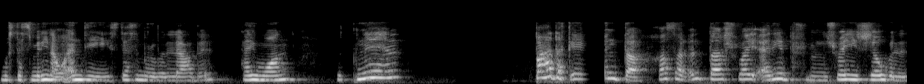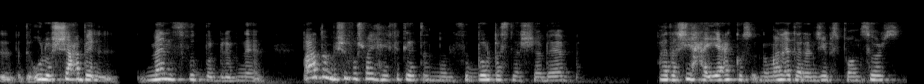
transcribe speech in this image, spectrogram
مستثمرين أو أندية يستثمروا باللعبة. هاي 1 واثنين بعدك أنت خاصة أنت شوي قريب من شوي الجو بتقولوا الشعب ال men's football بلبنان. بعضهم بيشوفوا شوي هي فكرة إنه ال football بس للشباب. هذا شيء حيعكس إنه ما نقدر نجيب سبونسرز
